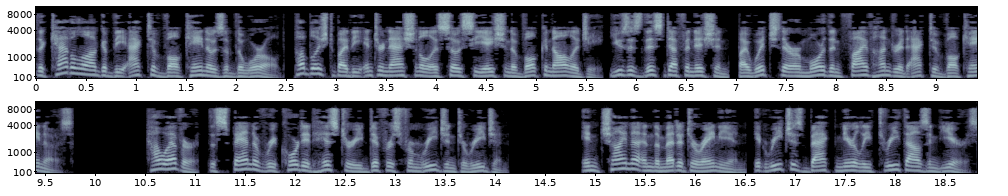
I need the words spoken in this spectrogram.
The Catalogue of the Active Volcanoes of the World, published by the International Association of Volcanology, uses this definition, by which there are more than 500 active volcanoes. However, the span of recorded history differs from region to region. In China and the Mediterranean, it reaches back nearly 3,000 years,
